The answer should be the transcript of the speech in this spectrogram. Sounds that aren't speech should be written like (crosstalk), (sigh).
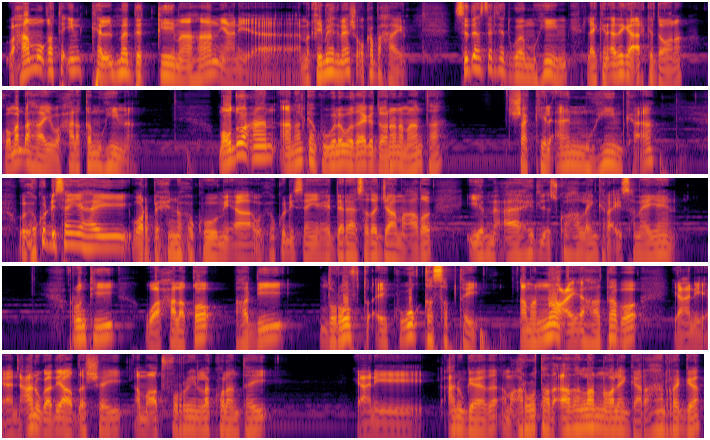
waxaa muuqata in kelmadda qiimo ahaan yani eh, ama qiimaheeda meesha uu ka baxayo sidaas darteed waa muhiim laakiin adiga arki doona kuma dhahayo waa xalaqa muhiima. Mowduucan aan halkan kugula wadaagi doonana maanta shakil-aan muhiimka ah wuxuu ku dhisan yahay warbixinno xukuumi ah wuxuu ku dhisan yahay daraasado jaamacado iyo macaahid la isku halayn kara ay sameeyeen. Runtii waa xalaqo haddii duruuftu ay kugu qasabtay ama nooc ay ahaataba yani aan canug adi aad dhashay ama aad furiin la kulantay yani canugaada ama caruurtaada aadan la nooleen gaar ahaan ragga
